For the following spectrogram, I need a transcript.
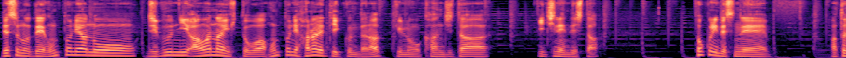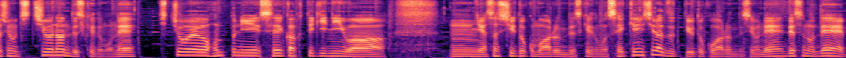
ですので、本当にあの、自分に合わない人は本当に離れていくんだなっていうのを感じた一年でした。特にですね、私の父親なんですけどもね、父親は本当に性格的には、うん、優しいとこもあるんですけども、世間知らずっていうところあるんですよね。ですので、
